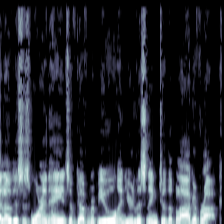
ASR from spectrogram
Hello, this is Warren Haynes of Government Mule, and you're listening to the Blog of Rock.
